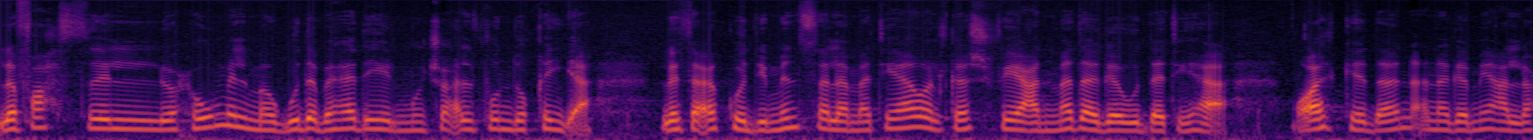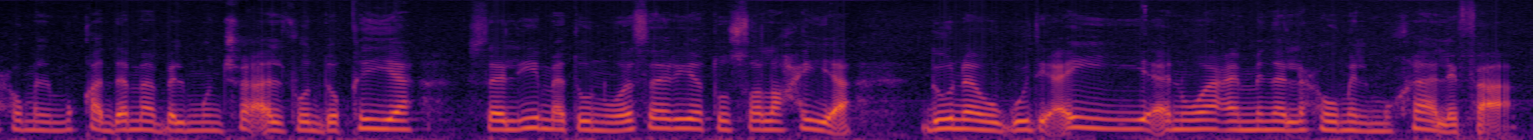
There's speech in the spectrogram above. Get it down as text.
لفحص اللحوم الموجودة بهذه المنشأة الفندقية للتأكد من سلامتها والكشف عن مدى جودتها. مؤكدا أن جميع اللحوم المقدمة بالمنشأة الفندقية سليمة وسارية الصلاحية دون وجود أي أنواع من اللحوم المخالفة.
